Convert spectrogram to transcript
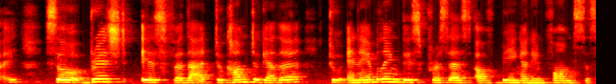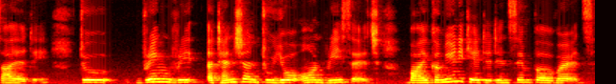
right? So bridged is for that to come together to enabling this process of being an informed society to bring re- attention to your own research by communicating it in simple words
